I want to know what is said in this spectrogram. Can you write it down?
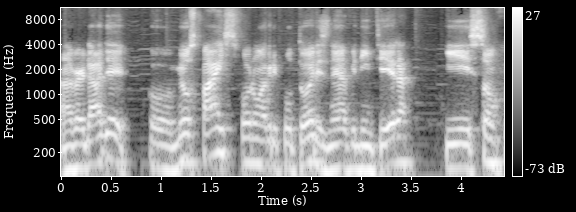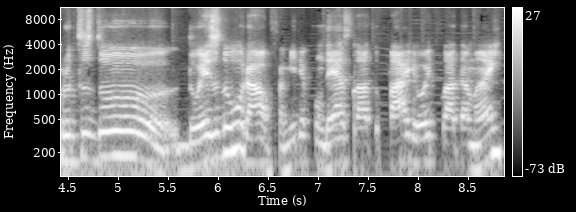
Na verdade, meus pais foram agricultores, né, a vida inteira, e são frutos do, do êxodo rural, família com 10 lá do pai, 8 lá da mãe,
